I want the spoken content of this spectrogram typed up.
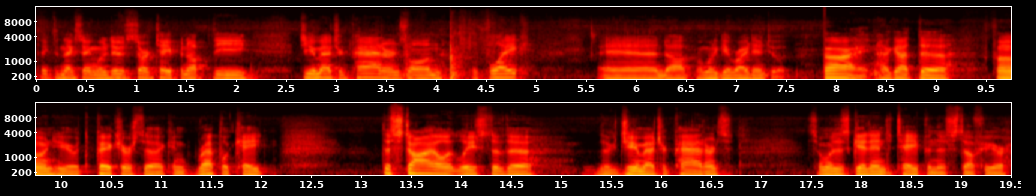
I think the next thing we'll do is start taping up the geometric patterns on the flake and uh, I'm gonna get right into it. All right, I got the phone here with the picture so I can replicate the style at least of the, the geometric patterns. So I'm gonna just get into taping this stuff here.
